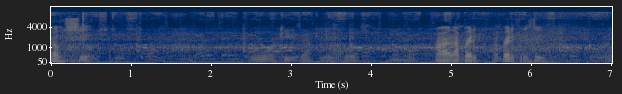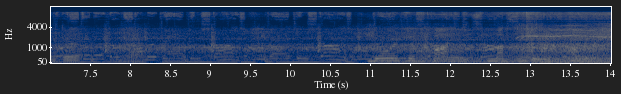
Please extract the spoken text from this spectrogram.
Oh shit. No more keys after this, boys. No more. All right, I'm ready. I'm ready for this dude. Let's do it. Your defiance must be punished.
